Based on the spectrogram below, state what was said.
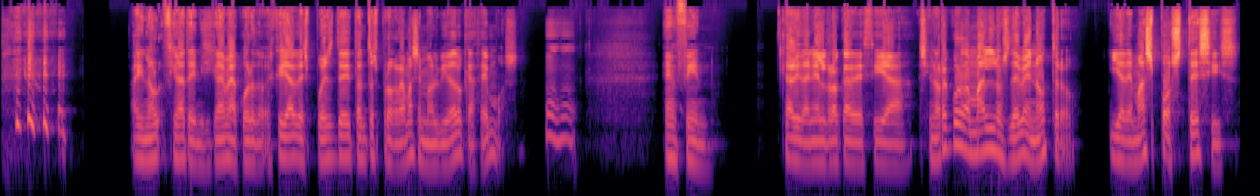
Ay, no, fíjate, ni siquiera me acuerdo. Es que ya después de tantos programas se me olvida lo que hacemos. En fin. Claro, y Daniel Roca decía, si no recuerdo mal, nos deben otro. Y además post-tesis,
